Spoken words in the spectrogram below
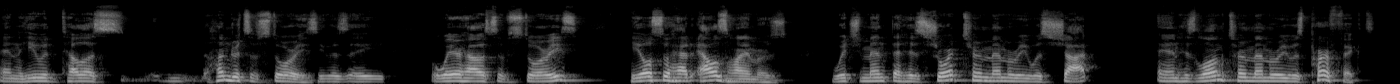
and he would tell us hundreds of stories. He was a warehouse of stories. He also had Alzheimer's, which meant that his short term memory was shot and his long term memory was perfect.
